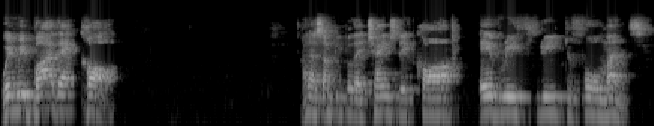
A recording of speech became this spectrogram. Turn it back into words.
When we buy that car, I know some people they change their car every three to four months.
